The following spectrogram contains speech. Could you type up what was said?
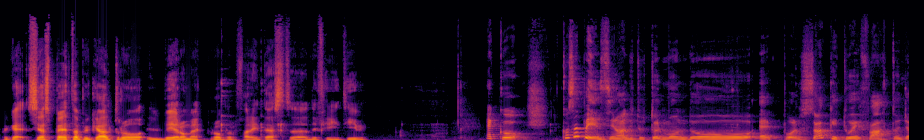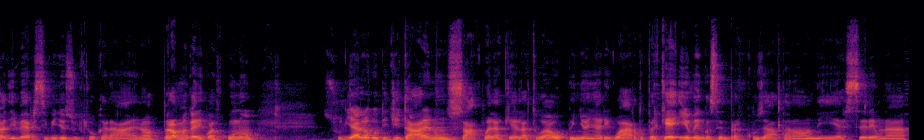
perché si aspetta più che altro il vero Mac Pro per fare i test definitivi. Ecco, cosa pensi no, di tutto il mondo Apple? So che tu hai fatto già diversi video sul tuo canale, no? Però magari qualcuno su dialogo digitale non sa quella che è la tua opinione a riguardo, perché io vengo sempre accusata no, di essere una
